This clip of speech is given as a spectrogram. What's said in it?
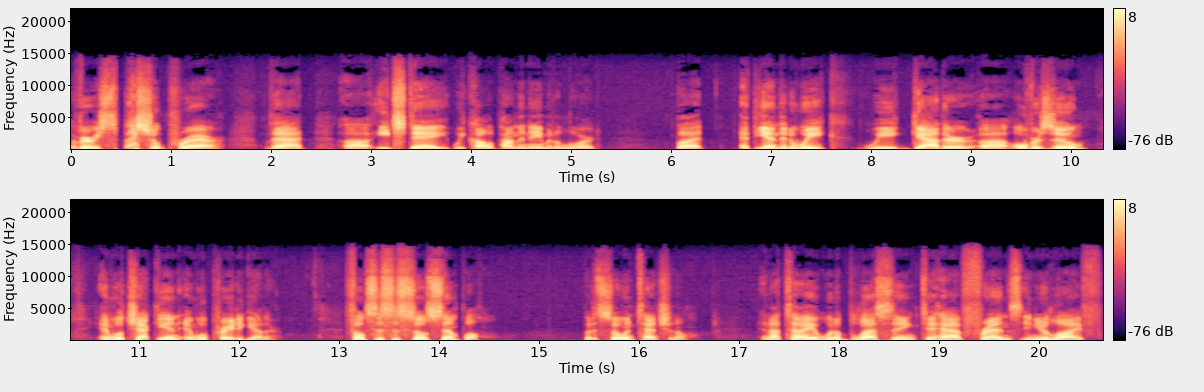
A very special prayer that uh, each day we call upon the name of the Lord. But at the end of the week, we gather uh, over Zoom and we'll check in and we'll pray together. Folks, this is so simple but it's so intentional. And I'll tell you, what a blessing to have friends in your life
